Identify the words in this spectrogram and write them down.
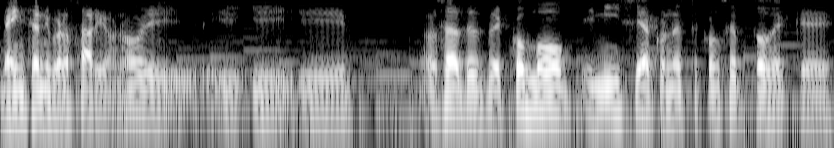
20 aniversario, ¿no? Y, o sea, desde cómo inicia con este concepto de que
